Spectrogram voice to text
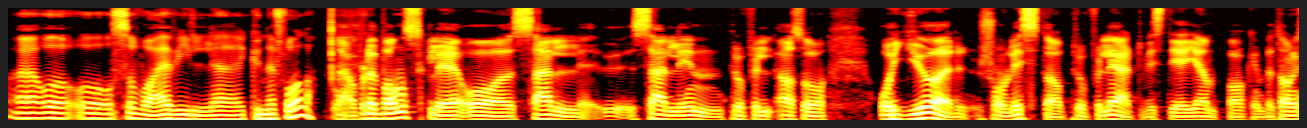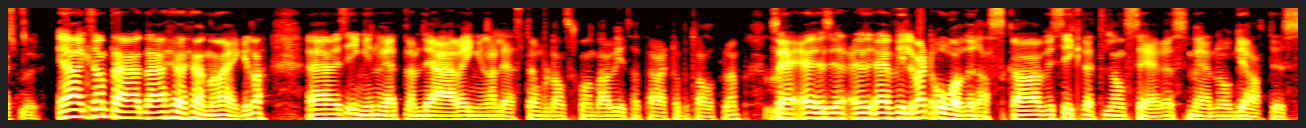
eh, og, og også hva jeg vil eh, kunne få. da. Ja, for det er vanskelig å selge, selge inn profil... Altså å gjøre journalister profilert hvis de er gjemt bak en betalingsmur. Ja, ikke sant? Det er, det er hø- høna og egget. da. Eh, hvis ingen vet hvem de er, og ingen har lest dem, hvordan skal man da vite at det er verdt å betale for dem? Så jeg, jeg, jeg, ville vært overraska hvis ikke dette lanseres med noe gratis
